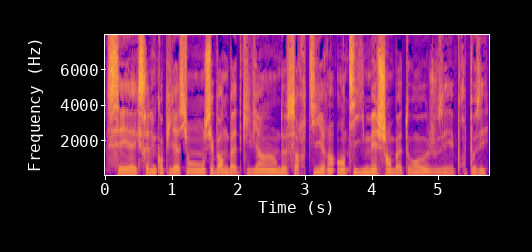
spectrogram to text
C'est extrait d'une compilation chez Born Bad qui vient de sortir Antilles méchant bateau. Je vous ai proposé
